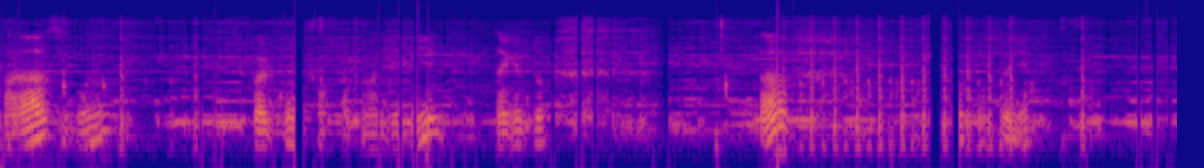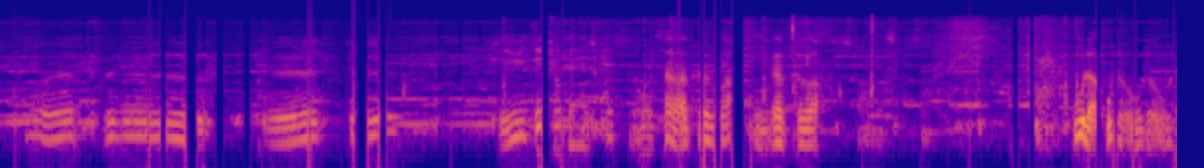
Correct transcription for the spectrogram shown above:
Voilà, c'est bon. Pas le con, je pense pas comme un débile. D'eau. Hop. J'ai évité de chanter, pense, sinon ça va pleuvoir. Il va pleuvoir. Oula, oula, oula, oula.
